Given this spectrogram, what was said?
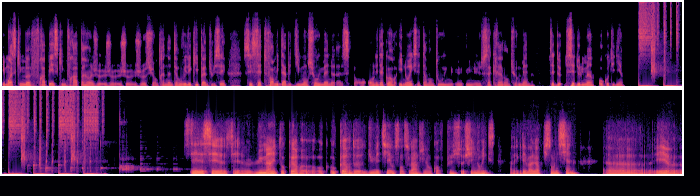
Et moi, ce qui me frappait, ce qui me frappe, hein, je, suis en train d'interviewer l'équipe, hein, tu le sais, c'est cette formidable dimension humaine. On est d'accord, Inorix est avant tout une sacrée aventure humaine. C'est de, l'humain au quotidien. L'humain est au cœur, au, cœur du métier au sens large et encore plus chez Inorix avec les valeurs qui sont les siennes. Euh, et euh,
